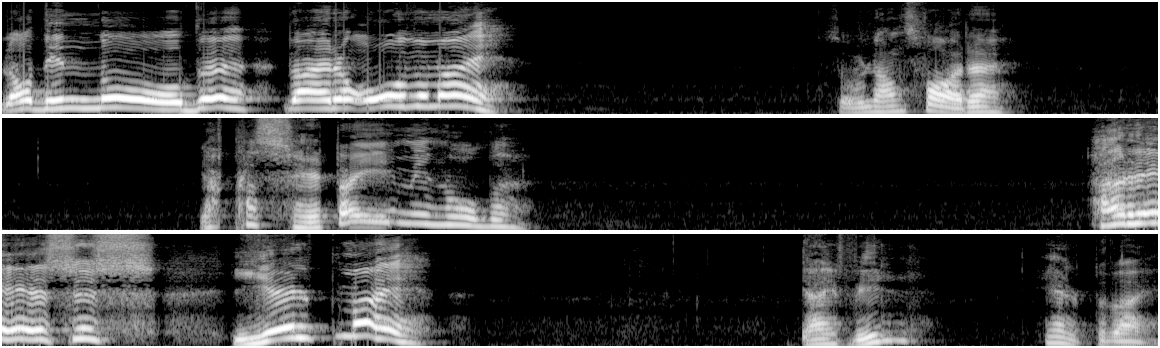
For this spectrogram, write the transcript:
la din nåde være over meg. Så vil han svare, jeg har plassert deg i min nåde. Herre Jesus, hjelp meg! Jeg vil hjelpe deg.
